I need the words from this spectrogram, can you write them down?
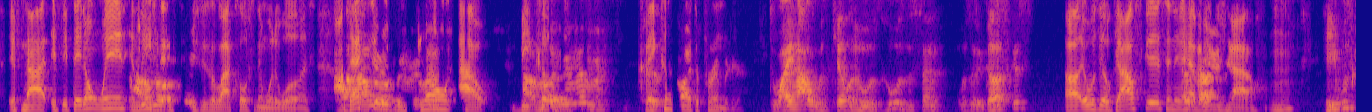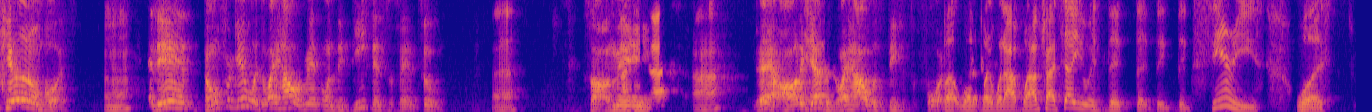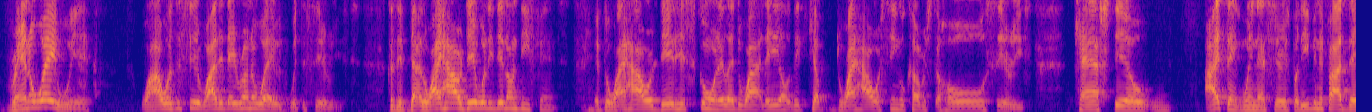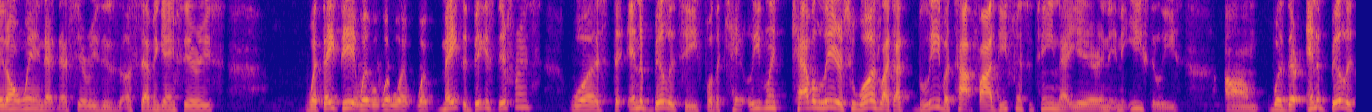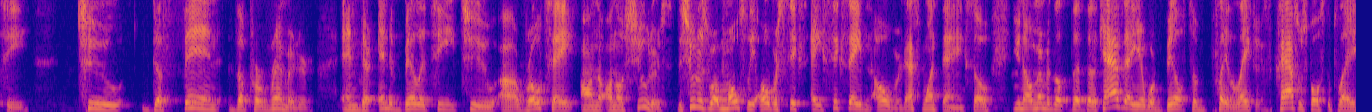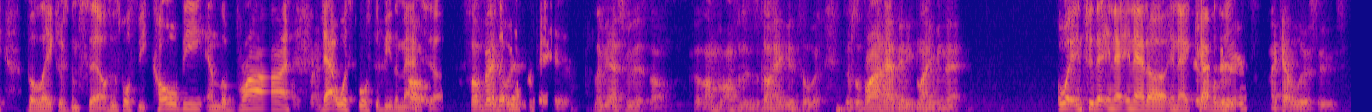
If not, if, if they don't win, at I least that series is a lot closer than what it was I, I that don't series was blown out I don't know if you because remember they couldn't guard the perimeter. Dwight Howard was killing. Who was who was the center? Was it Augustus? Uh, it was Ilgauskas and then have. Varejao. Mm-hmm. He was killing them boys. Uh-huh. And then don't forget what Dwight Howard meant on the defensive end too. Uh-huh. So I mean, Uh-huh. yeah, all together, Dwight Howard was a defensive force. But what but what I what I'm trying to tell you is the the the, the series was ran away with. Why was the series? Why did they run away with the series? Because if that, Dwight Howard did what he did on defense, if Dwight Howard did his scoring, they let Dwight they they kept Dwight Howard single coverage the whole series. Cavs still, I think, win that series. But even if I they don't win, that that series is a seven game series. What they did, what what what what made the biggest difference was the inability for the Cleveland Cavaliers, who was like I believe a top five defensive team that year in, in the East at least, um, was their inability to defend the perimeter and their inability to uh, rotate on the, on those shooters. The shooters were mostly over six eight, six eight and over. That's one thing. So you know, remember the, the the Cavs that year were built to play the Lakers. The Cavs were supposed to play the Lakers themselves. It was supposed to be Kobe and LeBron. That was supposed to be the matchup. so So they basically, prepared. let me ask you this though, because I'm I'm gonna just go ahead and get to it. Does LeBron have any blame in that Oh, wait, into that in that in that uh in that that Cavaliers. that Cavaliers series?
